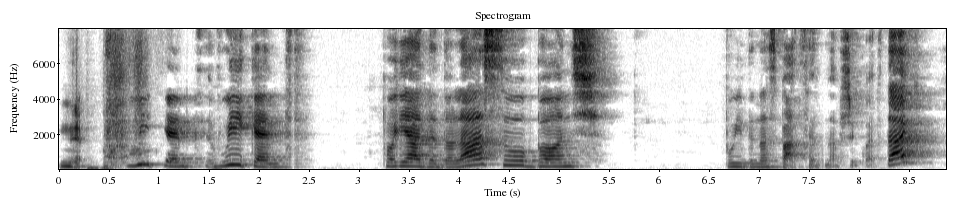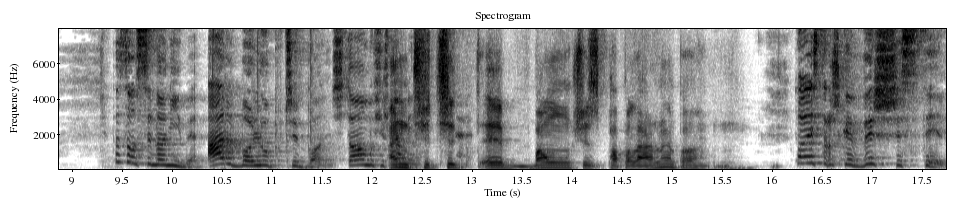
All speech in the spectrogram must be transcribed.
Nie. Weekend, weekend pojadę do lasu bądź pójdę na spacer na przykład, tak? To są synonimy albo lub czy bądź. To musisz pamiętać. czy, czy e, bądź jest popularna? Bo To jest troszkę wyższy styl.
